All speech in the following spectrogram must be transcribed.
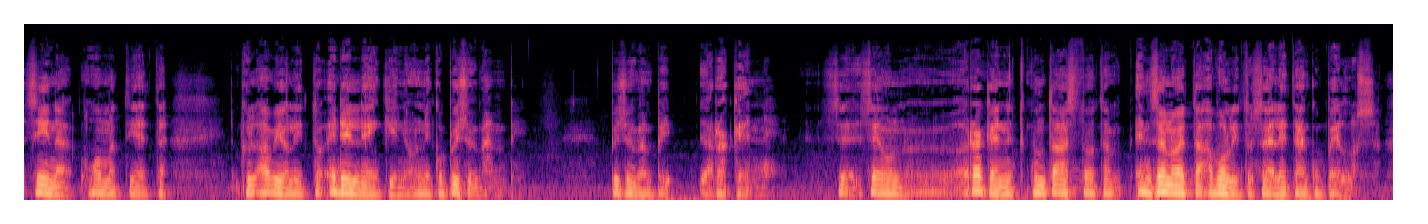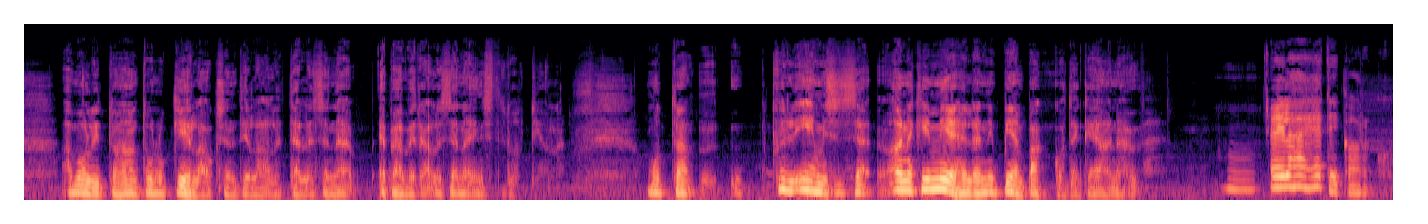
siinä huomattiin, että kyllä avioliitto edelleenkin on niin pysyvämpi, pysyvämpi rakenne se, se on rakennettu, kun taas tuota, en sano, että avoliitossa eletään kuin pellossa. Avoliittohan on tullut kihlauksen tilalle tällaisena epävirallisena instituutiona. Mutta kyllä ihmisissä, ainakin miehellä, niin pien pakko tekee aina hyvää. Hmm. Ei lähde heti karkuun.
